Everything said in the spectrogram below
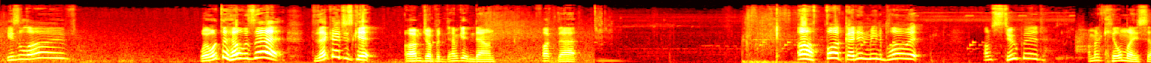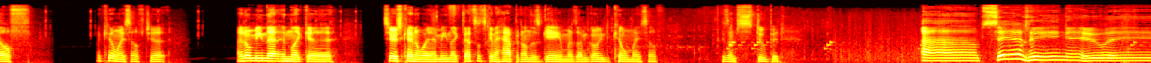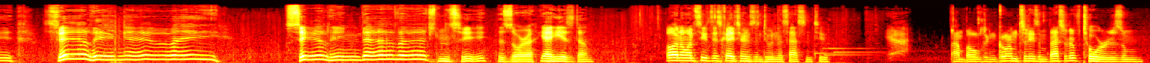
He's alive. Well, what the hell was that? Did that guy just get? Oh, I'm jumping. I'm getting down. Fuck that. Oh, fuck! I didn't mean to blow it! I'm stupid. I'm gonna kill myself. I'm gonna kill myself, chat. I don't mean that in like a serious kind of way. I mean like that's what's gonna happen on this game as I'm going to kill myself. Because I'm stupid. I'm sailing away, sailing away, sailing the Virgin Sea. The Zora. Yeah, he is dumb. Oh, and I want to see if this guy turns into an assassin too. Yeah. I'm Bolden Goron City's ambassador of tourism.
